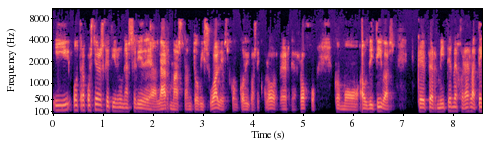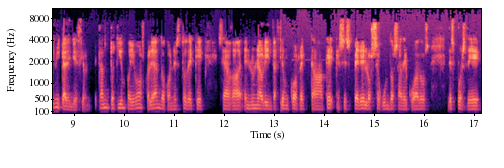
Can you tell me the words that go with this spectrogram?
Y otra cuestión es que tiene un una serie de alarmas, tanto visuales, con códigos de color, verde, rojo, como auditivas, que permite mejorar la técnica de inyección. Tanto tiempo llevamos peleando con esto de que se haga en una orientación correcta, que, se espere los segundos adecuados después de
